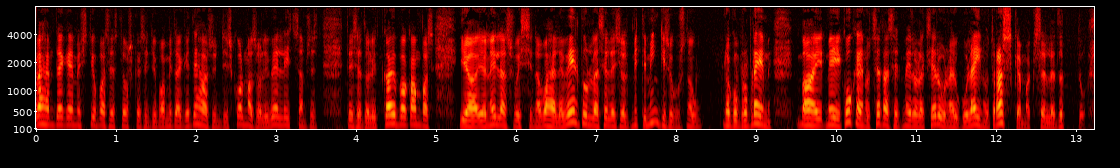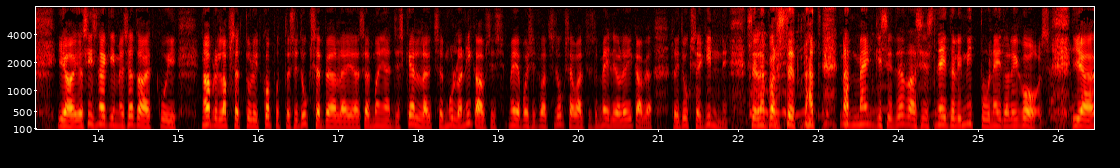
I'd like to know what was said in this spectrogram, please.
vähem tegemist juba, sest oskasid juba midagi teha, sündis kolmas, oli veel lihtsam, sest teised olid ka juba kambas ja, ja neljas võis sinna vahele veel tulla, selles ei olnud mitte mingisugust nagu, nagu probleemi. ma ei, me ei kogenud sedasi, et meil oleks elu nagu läinud raskemaks selle tõttu. ja, ja siis nägime seda, et kui naabrilapsed tulid, koputasid ukse peale ja seal mõni andis kella, ütles, et mul on igav, siis meie poisid vaatasid ukse vahelt, ütlesid, meil ei ole igav ja lõid ukse kinni. sellepärast, et nad nad mängisid edasi, sest neid oli mitu, neid oli koos. ja,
